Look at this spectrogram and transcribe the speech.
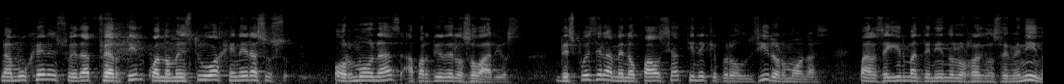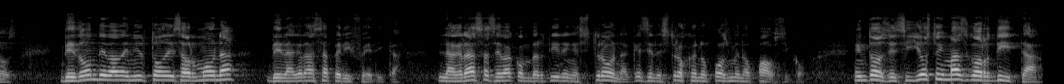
La mujer en su edad fértil, cuando menstrua, genera sus hormonas a partir de los ovarios. Después de la menopausia tiene que producir hormonas para seguir manteniendo los rasgos femeninos. ¿De dónde va a venir toda esa hormona? De la grasa periférica. La grasa se va a convertir en estrona, que es el estrógeno posmenopáusico. Entonces, si yo estoy más gordita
